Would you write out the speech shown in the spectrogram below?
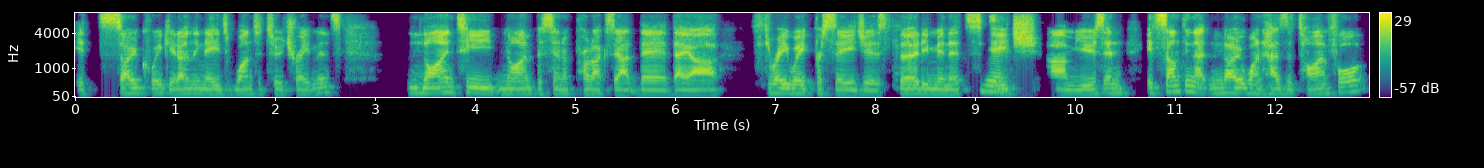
It's so quick; it only needs one to two treatments. Ninety nine percent of products out there they are three week procedures, 30 minutes yeah. each um, use. And it's something that no one has the time for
